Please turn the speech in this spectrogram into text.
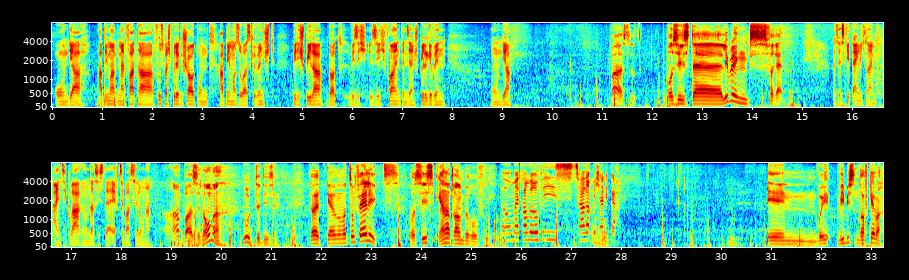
Und ja, habe immer mit meinem Vater Fußballspiele geschaut und habe mir immer sowas gewünscht, wie die Spieler dort, wie sich, sich freuen, wenn sie ein Spiel gewinnen. Und ja, Passt. Was ist der Lieblingsverein? also es gibt eigentlich nur einen einzig wahren und das ist der FC Barcelona. Aha, Barcelona. Gute diese. So, jetzt gehen wir mal zum Felix. Was ist Ihr Traumberuf? Ja, mein Traumberuf ist Zweiradmechaniker. In, wo, wie bist du denn drauf gekommen?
